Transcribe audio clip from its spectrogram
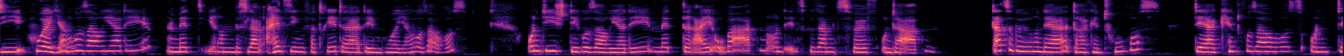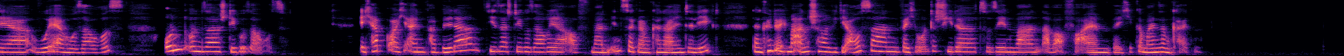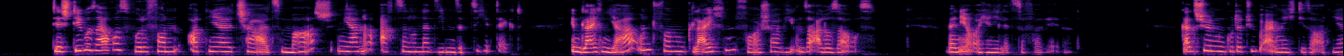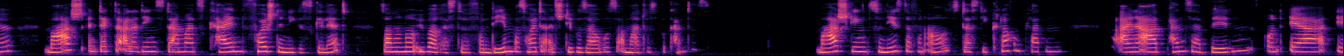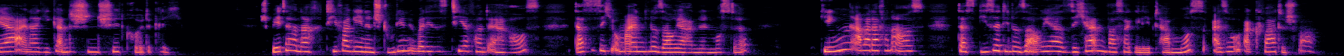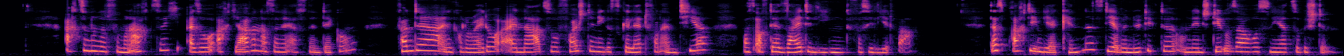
Die Huayangosauridae mit ihrem bislang einzigen Vertreter, dem Huayangosaurus, und die Stegosauridae mit drei Oberarten und insgesamt zwölf Unterarten. Dazu gehören der Dracenturus, der Kentrosaurus und der Vuerhosaurus und unser Stegosaurus. Ich habe euch ein paar Bilder dieser Stegosaurier auf meinem Instagram-Kanal hinterlegt. Dann könnt ihr euch mal anschauen, wie die aussahen, welche Unterschiede zu sehen waren, aber auch vor allem welche Gemeinsamkeiten. Der Stegosaurus wurde von Othniel Charles Marsh im Jahr 1877 entdeckt. Im gleichen Jahr und vom gleichen Forscher wie unser Allosaurus. Wenn ihr euch an die letzte Folge erinnert. Ganz schön guter Typ eigentlich, dieser Othniel. Marsh entdeckte allerdings damals kein vollständiges Skelett, sondern nur Überreste von dem, was heute als Stegosaurus amatus bekannt ist. Marsh ging zunächst davon aus, dass die Knochenplatten eine Art Panzer bilden und er eher einer gigantischen Schildkröte glich. Später, nach tiefergehenden Studien über dieses Tier, fand er heraus, dass es sich um einen Dinosaurier handeln musste, ging aber davon aus, dass dieser Dinosaurier sicher im Wasser gelebt haben muss, also aquatisch war. 1885, also acht Jahre nach seiner ersten Entdeckung, fand er in Colorado ein nahezu vollständiges Skelett von einem Tier, was auf der Seite liegend fossiliert war. Das brachte ihm die Erkenntnis, die er benötigte, um den Stegosaurus näher zu bestimmen.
